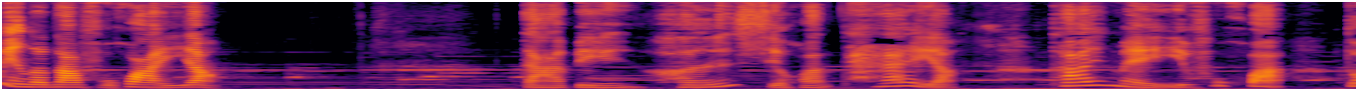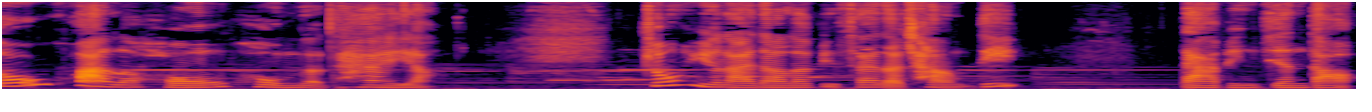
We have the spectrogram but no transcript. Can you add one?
名的那幅画一样。大饼很喜欢太阳，他每一幅画都画了红红的太阳。终于来到了比赛的场地，大饼见到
